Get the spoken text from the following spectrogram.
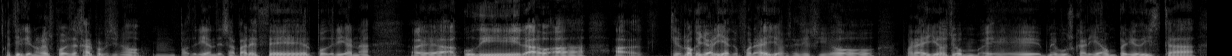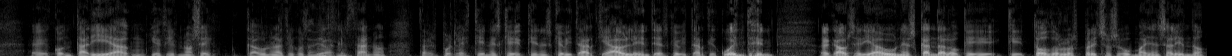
Es decir, que no les puedes dejar porque si no mm, podrían desaparecer, podrían acudir a, a, que es lo que yo haría que fuera ellos. Es decir, si yo fuera ellos, yo me buscaría un periodista, contaría, quiero decir, no sé, cada uno en la circunstancia en la que está, ¿no? Entonces, pues les tienes que, tienes que evitar que hablen, tienes que evitar que cuenten. claro, sería un escándalo que, que todos los presos, según vayan saliendo,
